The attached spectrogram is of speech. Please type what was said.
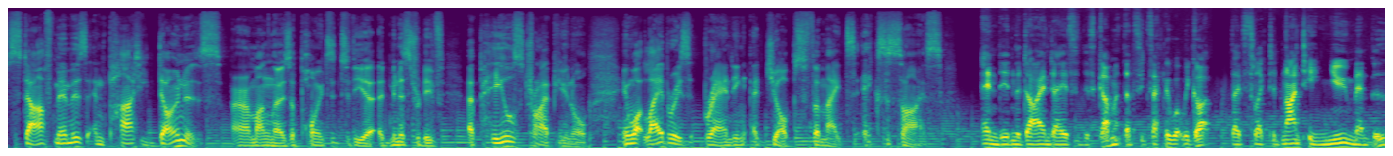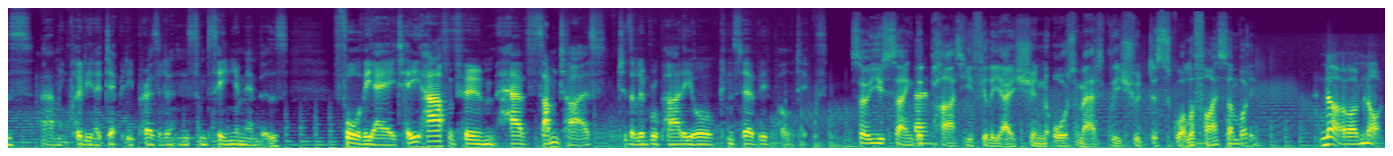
staff members, and party donors are among those appointed to the uh, Administrative Appeals Tribunal in what Labor is branding a jobs for mates exercise. And in the dying days of this government, that's exactly what we got. They've selected 19 new members, um, including a deputy president and some senior members, for the AAT, half of whom have some ties to the Liberal Party or Conservative politics. So are you saying that party affiliation automatically should disqualify somebody? No, I'm not.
